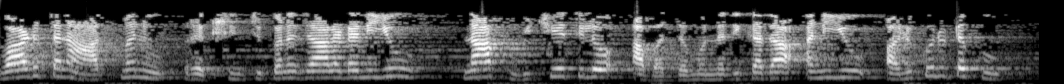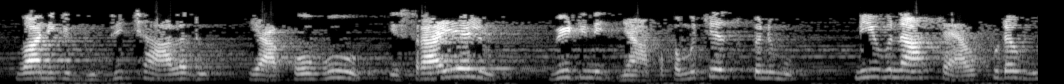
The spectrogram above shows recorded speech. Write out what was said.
వాడు తన ఆత్మను రక్షించుకొనజాలడనియు. నా కుడి చేతిలో అబద్ధమున్నది కదా అనియు అనుకొనుటకు వానికి బుద్ధి చాలదు. యాకోబు ఇస్రాయేలు వీటిని జ్ఞాపకము చేసుకునుము. నీవు నా సేవకుడవు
